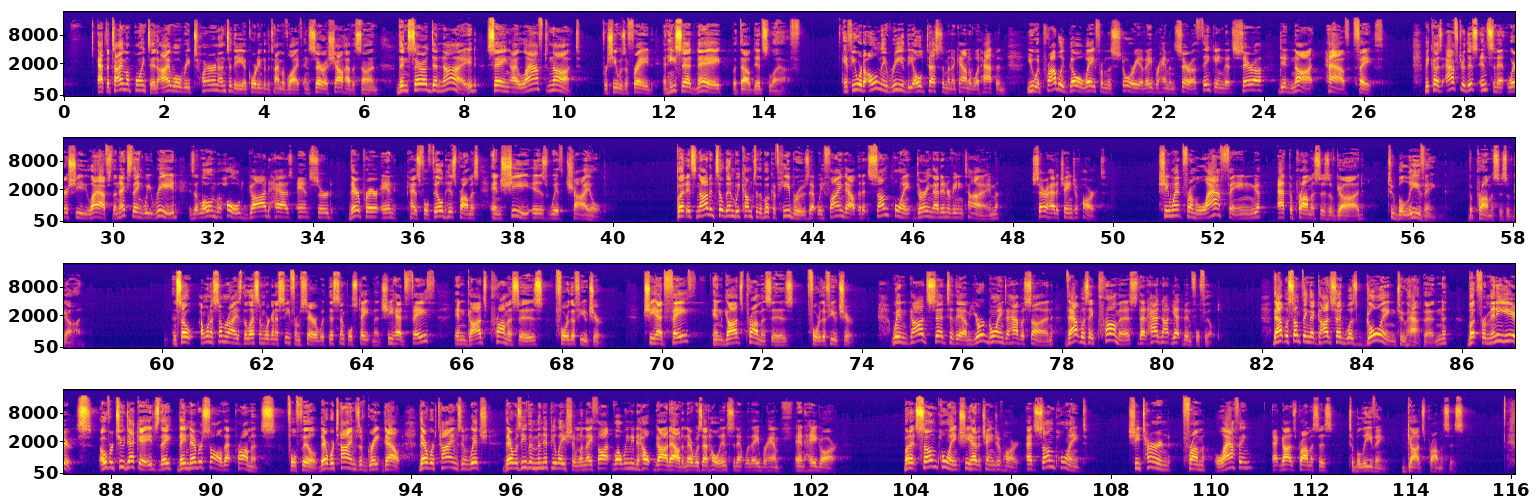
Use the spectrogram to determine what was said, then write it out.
At the time appointed, I will return unto thee according to the time of life, and Sarah shall have a son. Then Sarah denied, saying, I laughed not, for she was afraid. And he said, Nay, but thou didst laugh. If you were to only read the Old Testament account of what happened, you would probably go away from the story of Abraham and Sarah thinking that Sarah did not have faith. Because after this incident where she laughs, the next thing we read is that lo and behold, God has answered their prayer and has fulfilled his promise, and she is with child. But it's not until then we come to the book of Hebrews that we find out that at some point during that intervening time, Sarah had a change of heart. She went from laughing at the promises of God to believing the promises of God. And so I want to summarize the lesson we're going to see from Sarah with this simple statement. She had faith in God's promises for the future. She had faith in God's promises for the future. When God said to them, You're going to have a son, that was a promise that had not yet been fulfilled. That was something that God said was going to happen, but for many years, over two decades, they, they never saw that promise fulfilled. There were times of great doubt. There were times in which there was even manipulation when they thought, well, we need to help God out. And there was that whole incident with Abraham and Hagar. But at some point, she had a change of heart. At some point, she turned from laughing at God's promises to believing God's promises.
